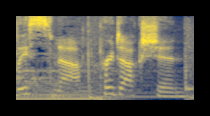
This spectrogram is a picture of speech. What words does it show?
listener production.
